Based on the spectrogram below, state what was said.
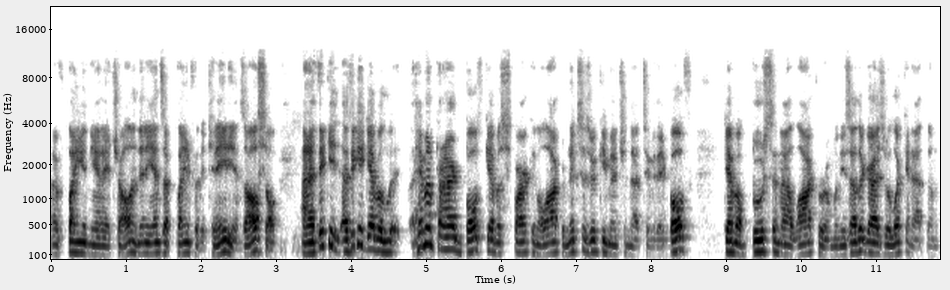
of playing in the NHL, and then he ends up playing for the Canadiens also. And I think he, I think he gave a him and Bernard both gave a spark in the locker room. Nick Suzuki mentioned that to me. They both gave a boost in that locker room when these other guys are looking at them.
